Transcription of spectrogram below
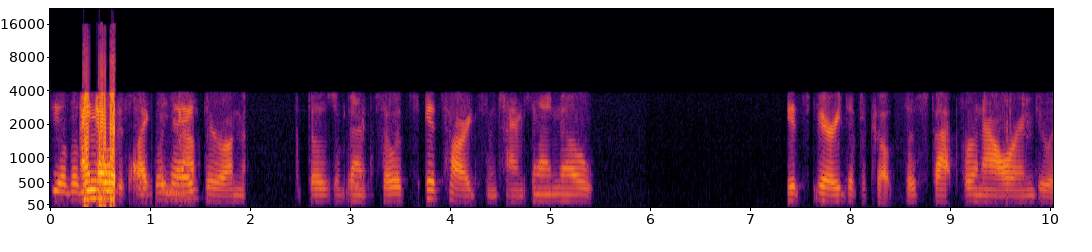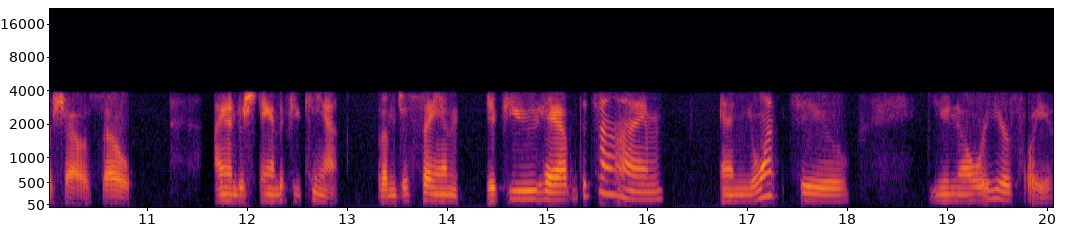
Feel the I know what it's like when you're out there on those events, so it's it's hard sometimes, and I know it's very difficult to stop for an hour and do a show. So I understand if you can't, but I'm just saying if you have the time and you want to, you know we're here for you.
